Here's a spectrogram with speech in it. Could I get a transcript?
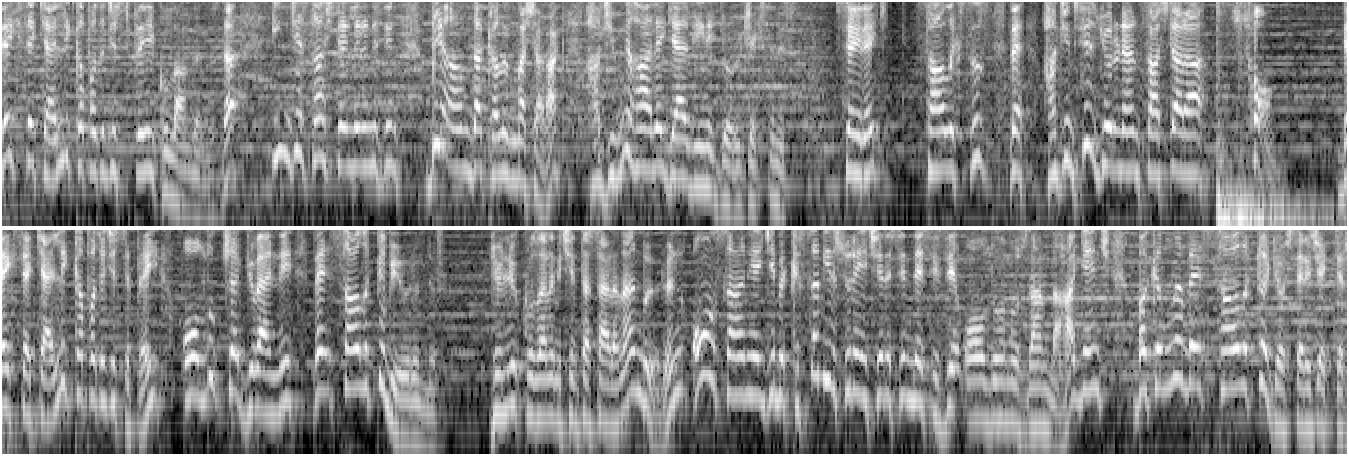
Dexe kellik kapatıcı spreyi kullandığınızda ince saç tellerinizin bir anda kalınlaşarak hacimli hale geldiğini göreceksiniz. Seyrek, sağlıksız ve hacimsiz görünen saçlara son. Dexe kellik kapatıcı sprey oldukça güvenli ve sağlıklı bir üründür. Günlük kullanım için tasarlanan bu ürün 10 saniye gibi kısa bir süre içerisinde sizi olduğunuzdan daha genç, bakımlı ve sağlıklı gösterecektir.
